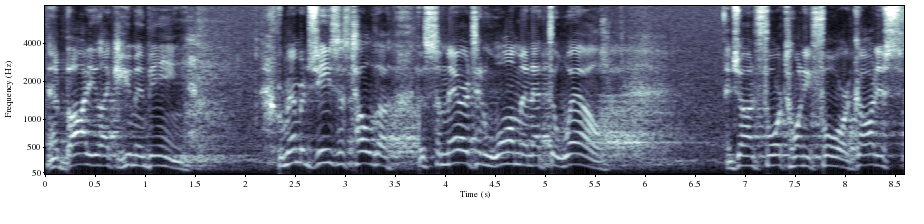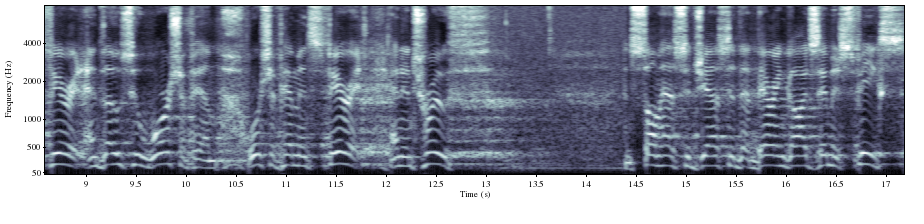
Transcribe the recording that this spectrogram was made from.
and a body like a human being. Remember, Jesus told the, the Samaritan woman at the well in John 4 24, God is spirit, and those who worship him worship him in spirit and in truth. And some have suggested that bearing God's image speaks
